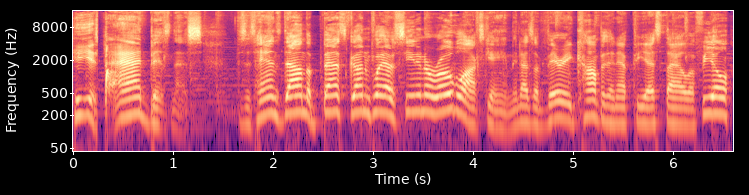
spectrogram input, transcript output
he is bad business. This is hands down the best gunplay I've seen in a Roblox game. It has a very competent FPS style of feel,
